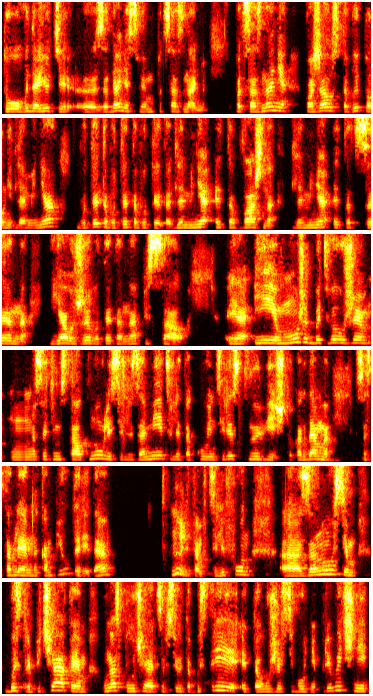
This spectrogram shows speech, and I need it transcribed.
то вы даете задание своему подсознанию. Подсознание, пожалуйста, выполни для меня вот это, вот это, вот это. Для меня это важно, для меня это ценно. Я уже вот это написал. Э, и, может быть, вы уже с этим столкнулись или заметили такую интересную вещь, что когда мы составляем на компьютере, да, ну или там в телефон, а, заносим, быстро печатаем, у нас получается все это быстрее, это уже сегодня привычней,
